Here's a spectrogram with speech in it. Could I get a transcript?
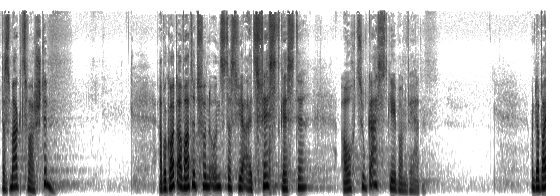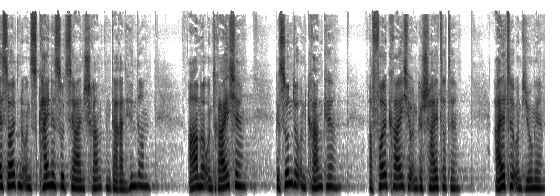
Das mag zwar stimmen, aber Gott erwartet von uns, dass wir als Festgäste auch zu Gastgebern werden. Und dabei sollten uns keine sozialen Schranken daran hindern, Arme und Reiche, Gesunde und Kranke, Erfolgreiche und Gescheiterte, Alte und Junge,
